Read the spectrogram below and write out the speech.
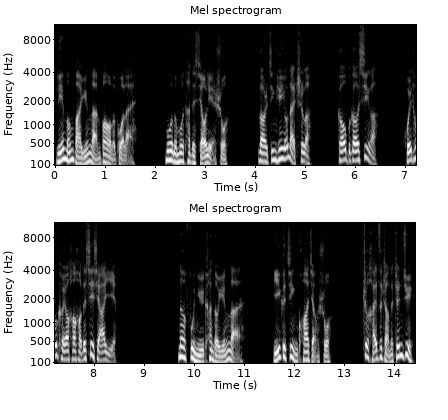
连忙把云懒抱了过来，摸了摸她的小脸，说：“老儿今天有奶吃了，高不高兴啊？回头可要好好的谢谢阿姨。”那妇女看到云岚，一个劲夸奖说：“这孩子长得真俊，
